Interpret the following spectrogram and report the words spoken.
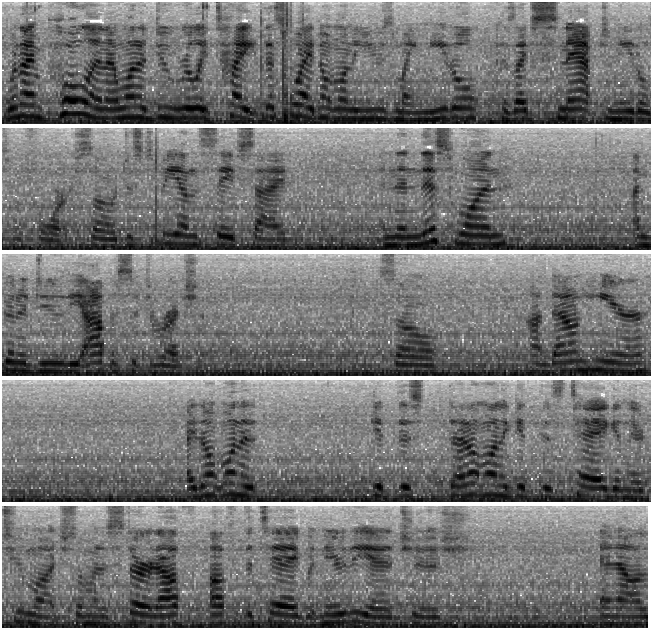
when I'm pulling, I want to do really tight. That's why I don't want to use my needle because I've snapped needles before. So just to be on the safe side. And then this one, I'm going to do the opposite direction. So on down here, I don't want to get this, I don't want to get this tag in there too much, so I'm going to start off, off of the tag, but near the edge-ish, and I'll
